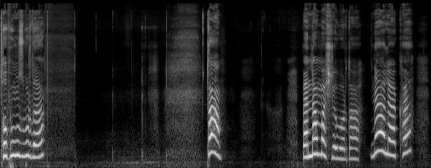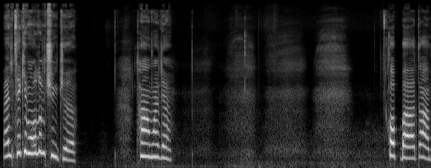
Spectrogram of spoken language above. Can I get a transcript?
Topumuz burada. Tamam. Benden başlıyor bu arada. Ne alaka? Ben tekim oğlum çünkü. Tamam hadi. Hoppa tamam.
